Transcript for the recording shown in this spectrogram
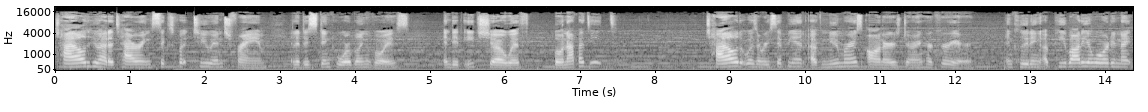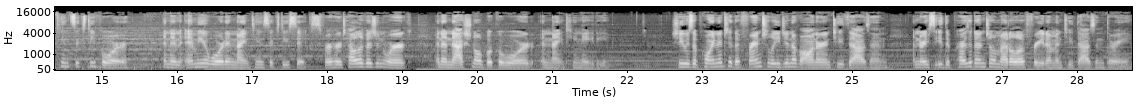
Child, who had a towering 6 foot 2 inch frame and a distinct warbling voice, ended each show with Bon appetit! Child was a recipient of numerous honors during her career, including a Peabody Award in 1964 and an Emmy Award in 1966 for her television work and a National Book Award in 1980. She was appointed to the French Legion of Honor in 2000 and received the Presidential Medal of Freedom in 2003.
